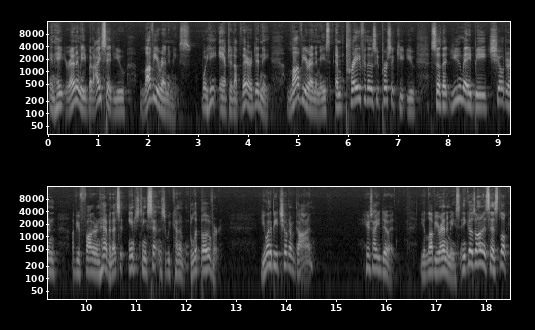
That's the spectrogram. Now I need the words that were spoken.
and hate your enemy, but I say to you, love your enemies. Boy, he amped it up there, didn't he? Love your enemies and pray for those who persecute you, so that you may be children of your Father in heaven. That's an interesting sentence we kind of blip over. You want to be children of God? Here's how you do it you love your enemies. And he goes on and says, Look,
